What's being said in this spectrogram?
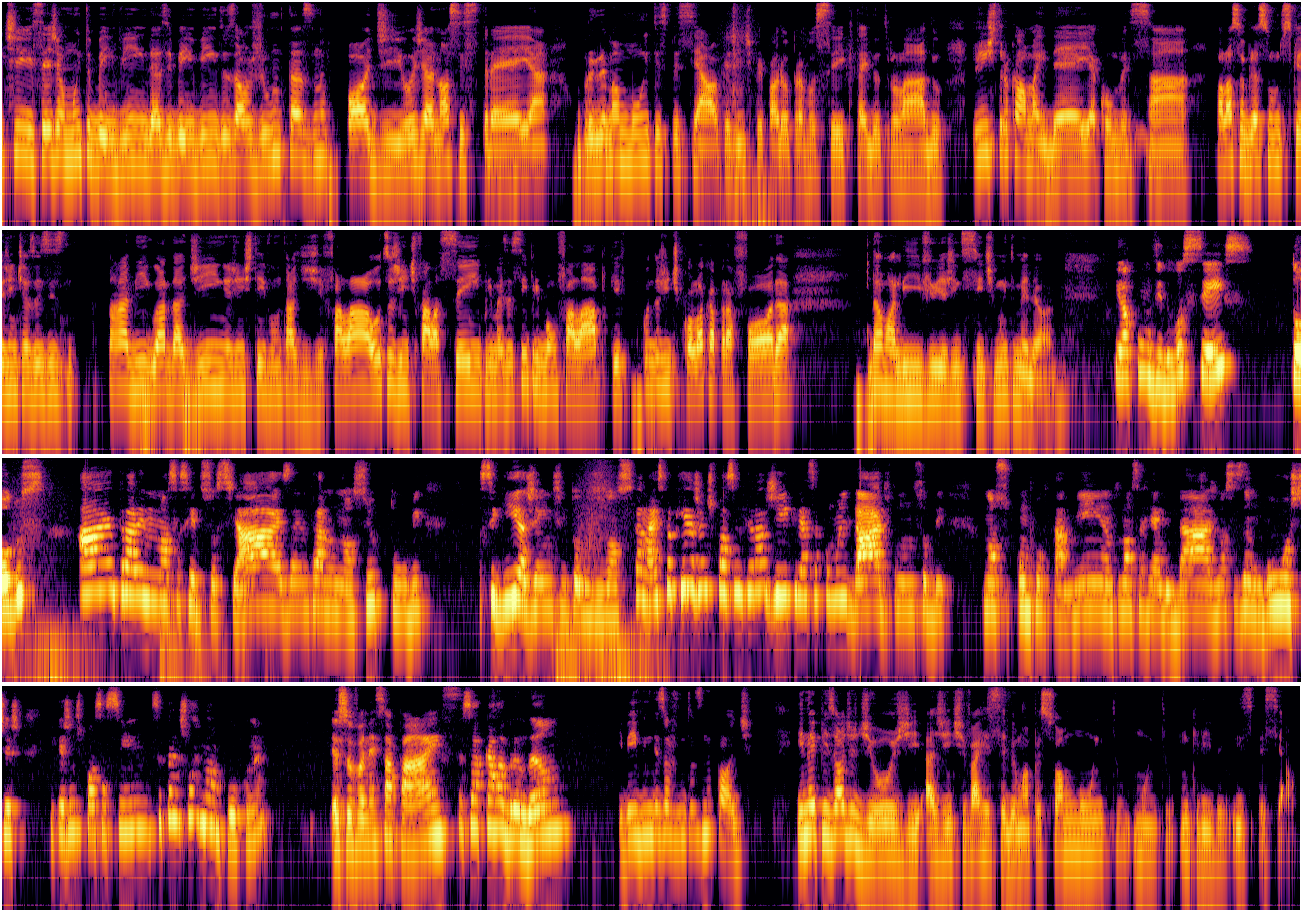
gente! Sejam muito bem-vindas e bem-vindos ao Juntas no Pod. Hoje é a nossa estreia, um programa muito especial que a gente preparou para você que está aí do outro lado, para a gente trocar uma ideia, conversar, falar sobre assuntos que a gente às vezes tá ali guardadinho, a gente tem vontade de falar, outros a gente fala sempre, mas é sempre bom falar, porque quando a gente coloca para fora, dá um alívio e a gente se sente muito melhor. Eu convido vocês, todos, a entrarem nas nossas redes sociais, a entrar no nosso YouTube, seguir a gente em todos os nossos canais para que a gente possa interagir, criar essa comunidade falando sobre nosso comportamento, nossa realidade, nossas angústias e que a gente possa assim se transformar um pouco, né? Eu sou Vanessa Paz. Eu sou a Carla Brandão. E bem-vindas ao Juntas no Pod. E no episódio de hoje, a gente vai receber uma pessoa muito, muito incrível e especial.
